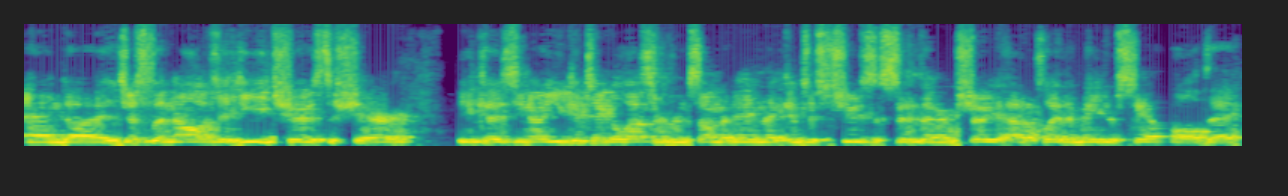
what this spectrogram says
and uh, just the knowledge that he chose to share because you know you could take a lesson from somebody and they can just choose to sit there and show you how to play the major scale all day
